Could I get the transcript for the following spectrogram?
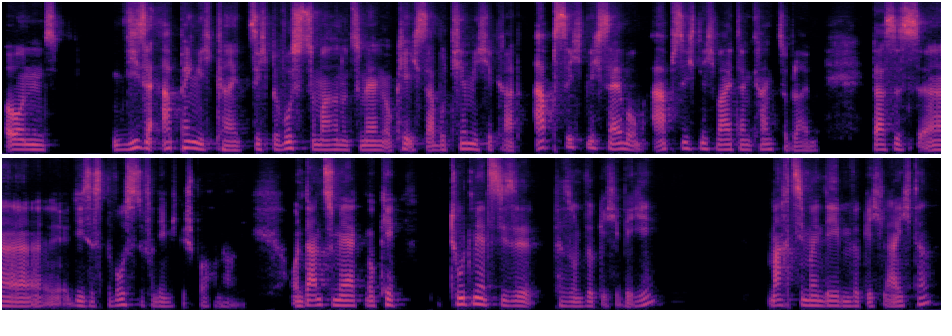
Und diese Abhängigkeit sich bewusst zu machen und zu merken, okay, ich sabotiere mich hier gerade absichtlich selber, um absichtlich weiterhin krank zu bleiben. Das ist äh, dieses Bewusste, von dem ich gesprochen habe. Und dann zu merken, okay, tut mir jetzt diese Person wirklich weh? Macht sie mein Leben wirklich leichter?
